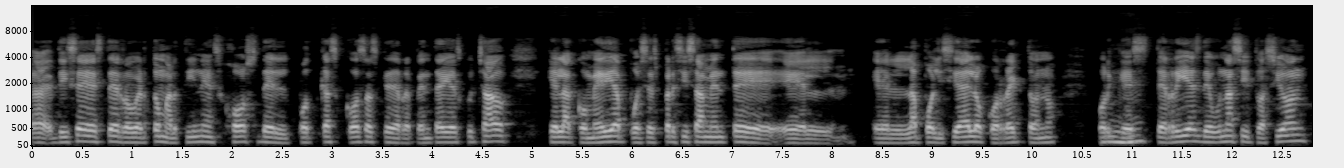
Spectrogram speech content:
eh, dice este Roberto Martínez, host del podcast Cosas que de repente haya escuchado, que la comedia pues es precisamente el, la policía de lo correcto, ¿no? Porque te ríes de una situación,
